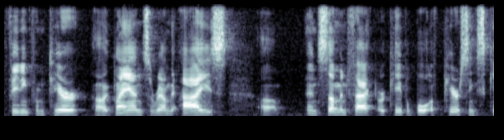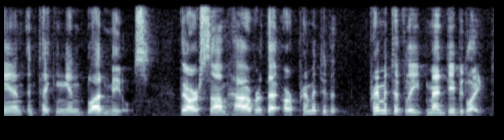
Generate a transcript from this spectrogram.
feeding from tear uh, glands around the eyes, uh, and some in fact are capable of piercing skin and taking in blood meals. There are some, however, that are primitive, primitively mandibulate,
